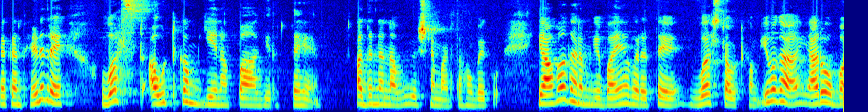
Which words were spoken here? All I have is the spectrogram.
ಯಾಕಂತ ಹೇಳಿದ್ರೆ ವರ್ಸ್ಟ್ ಔಟ್ಕಮ್ ಏನಪ್ಪ ಆಗಿರುತ್ತೆ? ಅದನ್ನು ನಾವು ಯೋಚನೆ ಮಾಡ್ತಾ ಹೋಗಬೇಕು. ಯಾವಾಗ ನಮಗೆ ಭಯ ಬರುತ್ತೆ ವರ್ಸ್ಟ್ ಔಟ್ಕಮ್ ಇವಾಗ ಯಾರೋ ಒಬ್ಬ,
